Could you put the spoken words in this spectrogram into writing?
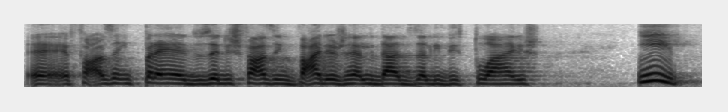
é, fazem prédios, eles fazem várias realidades ali virtuais. E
